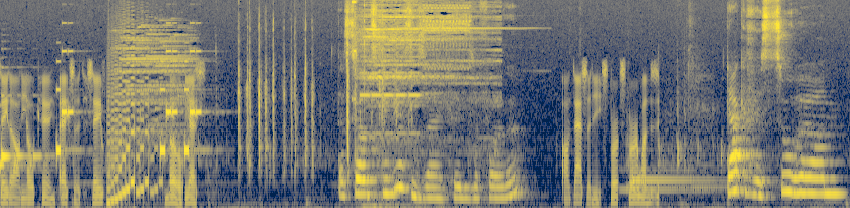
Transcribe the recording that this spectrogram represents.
Data audio king. Exit. Save. No. Yes. Das soll es gewesen sein für diese Folge. One. Danke fürs Zuhören.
